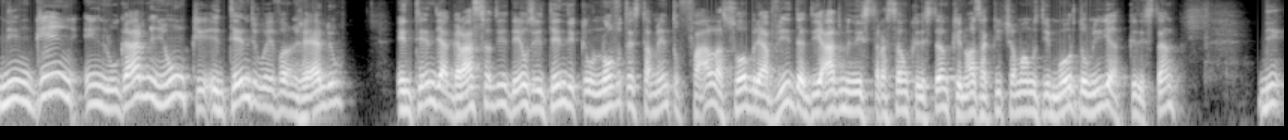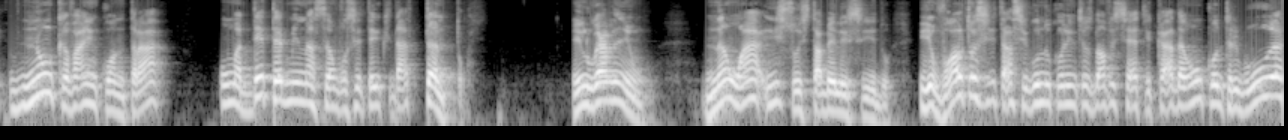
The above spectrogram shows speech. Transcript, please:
ninguém em lugar nenhum que entende o evangelho entende a graça de Deus, entende que o Novo Testamento fala sobre a vida de administração cristã, que nós aqui chamamos de mordomia cristã, nunca vai encontrar uma determinação, você tem que dar tanto. Em lugar nenhum. Não há isso estabelecido. E eu volto a citar 2 Coríntios 9,7. Cada um contribua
